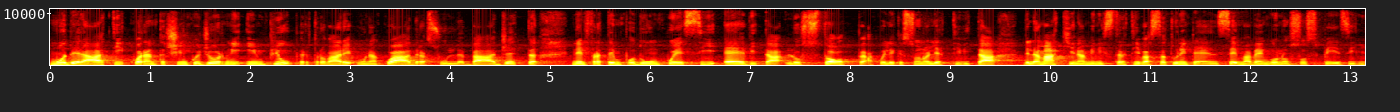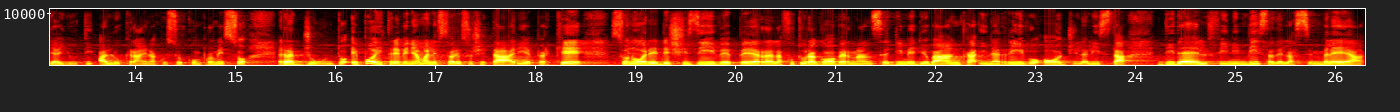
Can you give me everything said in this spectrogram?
moderati, 45 giorni in più per trovare una quadra sul budget. Nel frattempo dunque si evita lo stop a quelle che sono le attività della macchina amministrativa statunitense, ma vengono sospesi gli aiuti all'Ucraina. Questo è il compromesso raggiunto. E poi tre, veniamo alle storie societarie perché sono ore decisive per la futura governance di Mediobanca. In arrivo oggi la lista di Delfin in vista dell'assemblea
